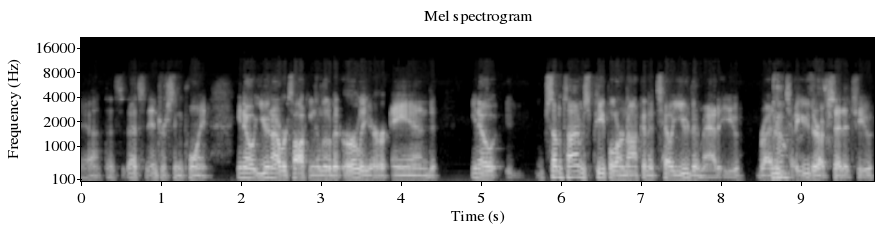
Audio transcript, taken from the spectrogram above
Yeah, that's that's an interesting point. You know, you and I were talking a little bit earlier, and you know, sometimes people are not going to tell you they're mad at you, right? No. Or tell you they're upset at you.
